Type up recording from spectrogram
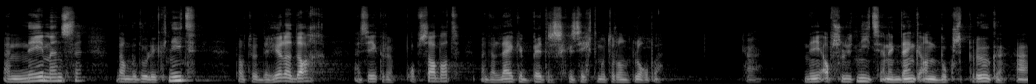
En nee, mensen, dan bedoel ik niet dat we de hele dag, en zeker op Sabbat, met een lijkenbiddersgezicht moeten rondlopen. Nee, absoluut niet. En ik denk aan het boek Spreuken. Eh,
